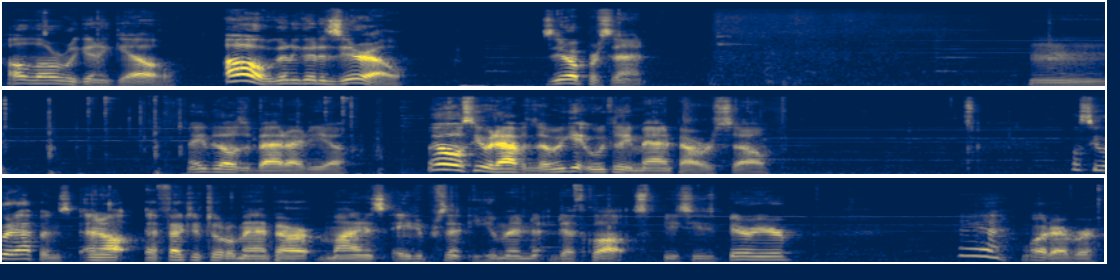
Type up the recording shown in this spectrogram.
how low are we going to go? Oh, we're going to go to zero, zero percent. Hmm, maybe that was a bad idea. Well, we'll see what happens. Then we get weekly manpower, so. We'll see what happens. And uh, effective total manpower, minus 80% human Deathclaw species barrier. Eh, whatever.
